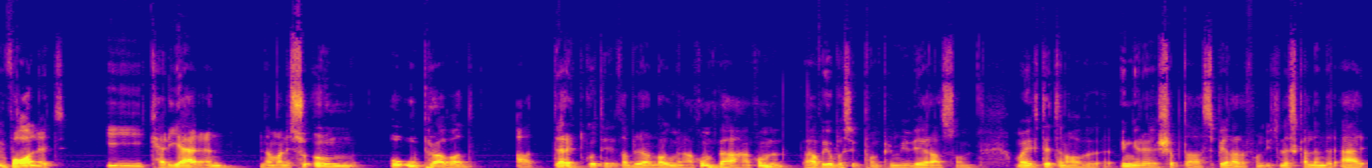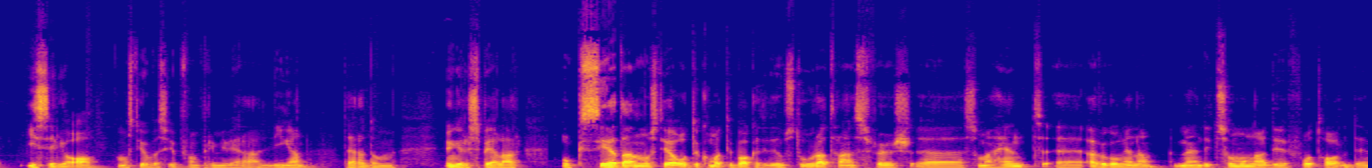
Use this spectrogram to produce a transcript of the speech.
valet i karriären när man är så ung och oprövad att direkt gå till ett etablerat lag. Men han kommer, han kommer behöva jobba sig upp på en primivera som majoriteten av yngre köpta spelare från utländska länder är i Serie A. De måste jobba sig upp från primivera-ligan Där de yngre spelar. Och sedan måste jag återkomma tillbaka till de stora transfers eh, som har hänt, eh, övergångarna. Men det är inte så många, det är fåtal. Det är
